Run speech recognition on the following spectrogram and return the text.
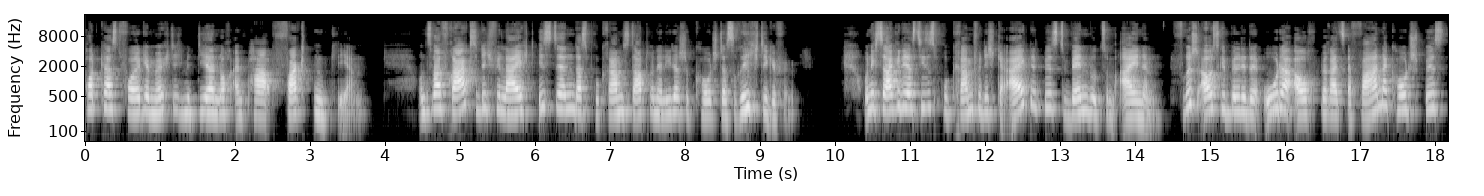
Podcast-Folge möchte ich mit dir noch ein paar Fakten klären. Und zwar fragst du dich vielleicht, ist denn das Programm Start Trainer Leadership Coach das Richtige für mich? Und ich sage dir, dass dieses Programm für dich geeignet bist, wenn du zum einen frisch ausgebildete oder auch bereits erfahrener Coach bist,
